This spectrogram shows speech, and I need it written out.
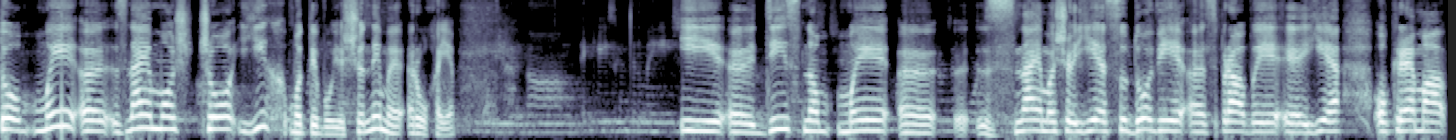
то ми е, знаємо, що їх мотивує, що ними рухає. І е, дійсно ми е, знаємо, що є судові е, справи, є окрема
